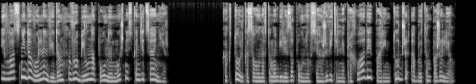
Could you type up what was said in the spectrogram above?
и Влад с недовольным видом врубил на полную мощность кондиционер. Как только салон автомобиля заполнился оживительной прохладой, парень тут же об этом пожалел.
